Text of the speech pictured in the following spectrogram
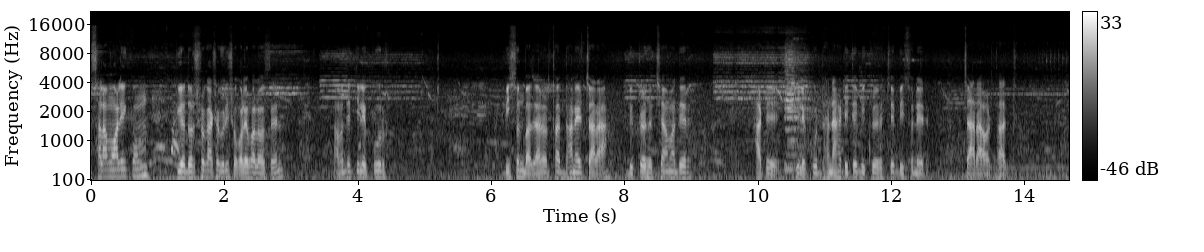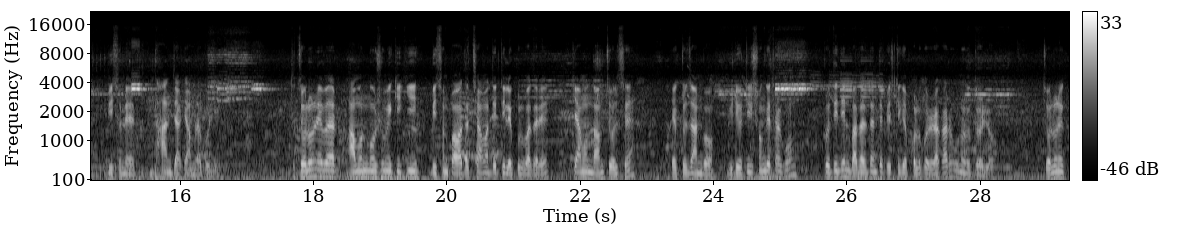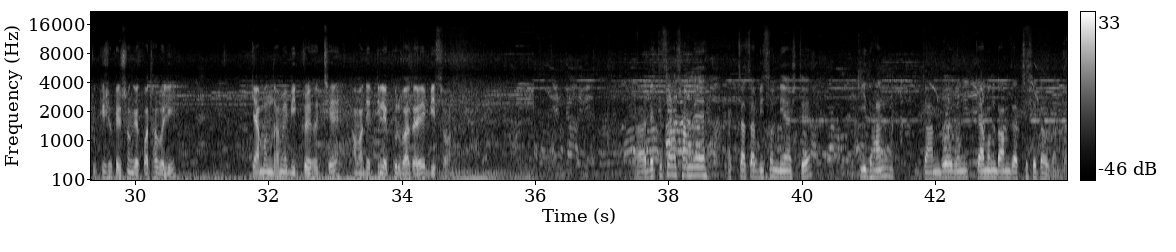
আসসালামু আলাইকুম। প্রিয় দর্শক, আশা করি সকলে ভালো আছেন। আমাদের তিলেকপুর বিছন বাজার, অর্থাৎ ধানের চারা বিক্রয় হচ্ছে আমাদের হাটে। তিলেকপুর ধানাহাটিতে বিক্রয় হচ্ছে বিছনের চারা, অর্থাৎ বিছনের ধান যাকে আমরা বলি। তো চলুন এবার আমন মৌসুমে কি কি বিছন পাওয়া যাচ্ছে আমাদের তিলেকপুর বাজারে, কেমন দাম চলছে একটু জানব। ভিডিওটির সঙ্গে থাকুন, প্রতিদিন বাজার জানতে পেজটিকে ফলো করে রাখার অনুরোধ রইল। চলুন একটু কৃষকের সঙ্গে কথা বলি। কেমন দামে বিক্রয় হচ্ছে আমাদের তিলেকপুর বাজারে বিছন? দেখতেছি আমার সামনে এক চাচা বিছন নিয়ে আসছে। কি ধান জানব এবং কেমন দাম যাচ্ছে সেটাও জানব।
